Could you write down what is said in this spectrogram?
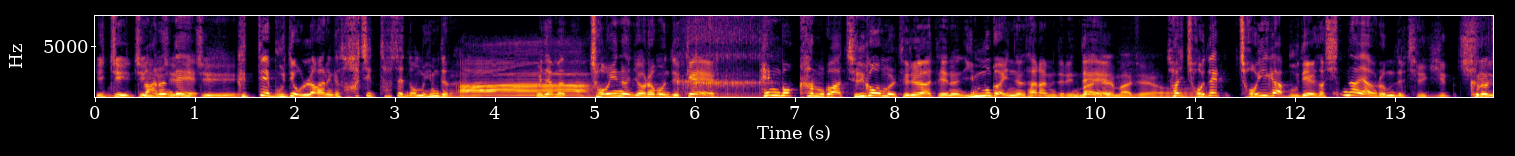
있지, 있지, 많은데 있지, 있지. 그때 무대 올라가는 게 사실 사실 너무 힘들어요. 아. 왜냐하면 저희는 여러분들께 행복함과 즐거움을 드려야 되는 임무가 있는 사람들인데 맞아요, 맞아요. 사실 저대 저희가 무대에서 신나야 여러분들 즐기 그렇지, 그렇지,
